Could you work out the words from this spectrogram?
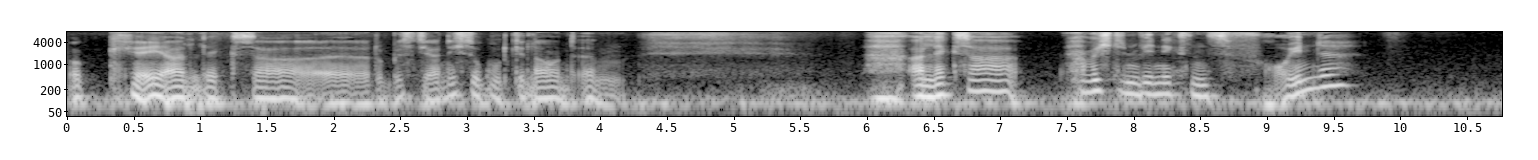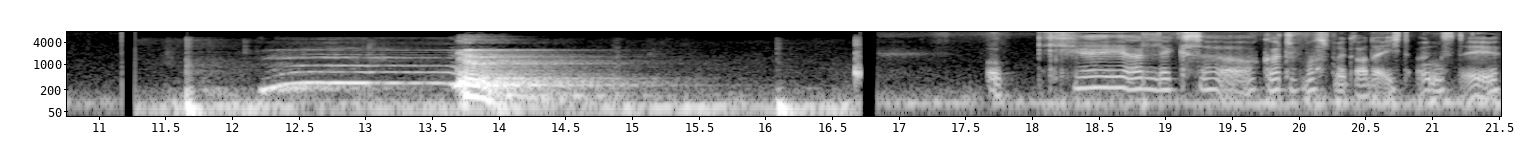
Okay, Alexa, äh, du bist ja nicht so gut gelaunt. Ähm, Alexa, habe ich denn wenigstens Freunde? Okay, Alexa. Oh Gott, du machst mir gerade echt Angst, ey.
